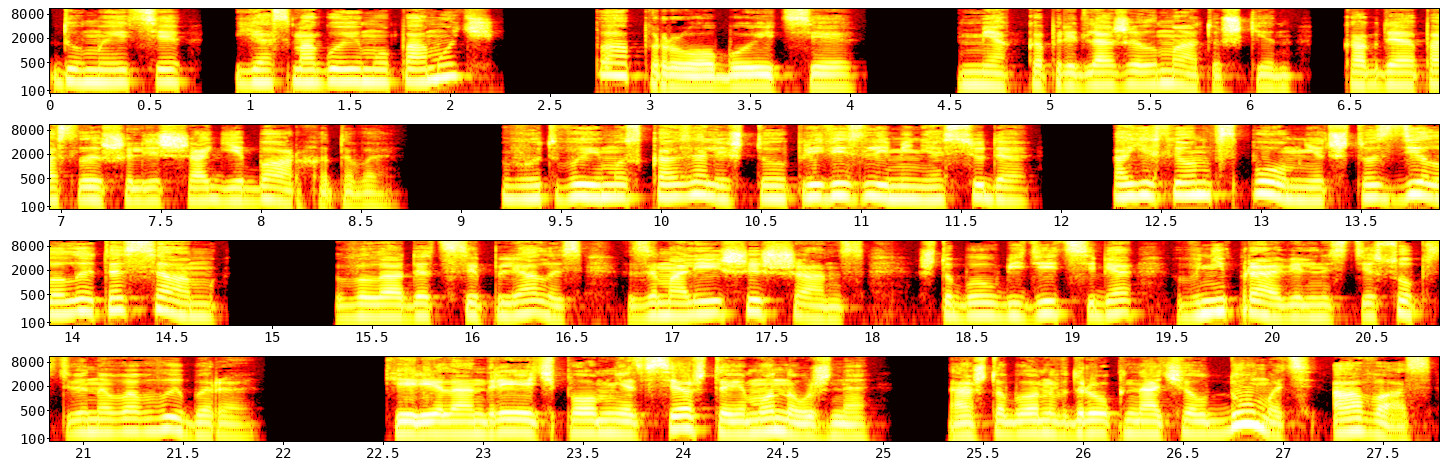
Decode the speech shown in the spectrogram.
Думаете, я смогу ему помочь? Попробуйте, мягко предложил Матушкин, когда послышались шаги Бархатова. Вот вы ему сказали, что привезли меня сюда. А если он вспомнит, что сделал это сам? Влада цеплялась за малейший шанс, чтобы убедить себя в неправильности собственного выбора. Кирилл Андреевич помнит все, что ему нужно. А чтобы он вдруг начал думать о вас,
